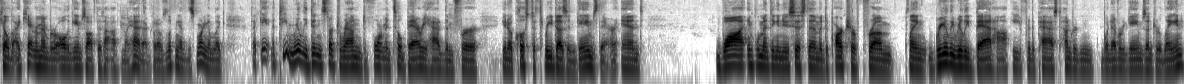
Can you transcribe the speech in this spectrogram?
killed. I can't remember all the games off the top of my head, but I was looking at this morning. I'm like, that game, the team really didn't start to round into form until Barry had them for you know close to three dozen games there, and while implementing a new system, a departure from playing really, really bad hockey for the past hundred and whatever games under Lane,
